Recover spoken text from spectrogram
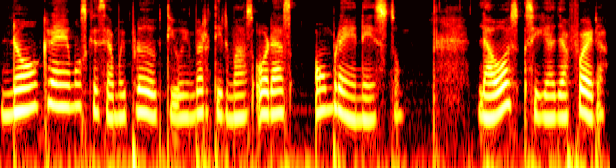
No creemos que sea muy productivo invertir más horas hombre en esto. La voz sigue allá afuera.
